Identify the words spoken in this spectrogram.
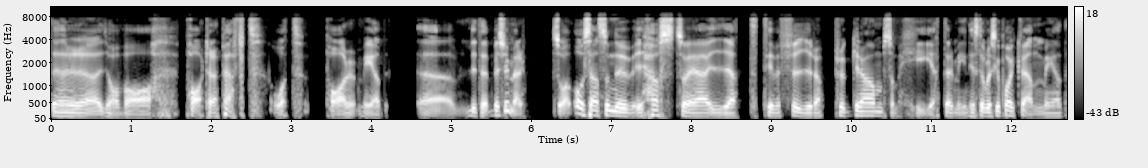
Där jag var parterapeut åt par med uh, lite bekymmer. Så, och sen så nu i höst så är jag i ett TV4-program som heter Min historiska pojkvän med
